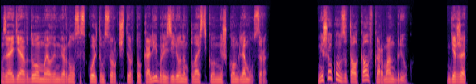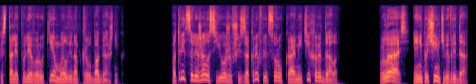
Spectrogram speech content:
Зайдя в дом, Мелвин вернулся с кольтом 44-го калибра и зеленым пластиковым мешком для мусора. Мешок он затолкал в карман брюк. Держа пистолет в левой руке, Мелвин открыл багажник. Патриция лежала съежившись, закрыв лицо руками, и тихо рыдала. «Вылазь, я не причиню тебе вреда»,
